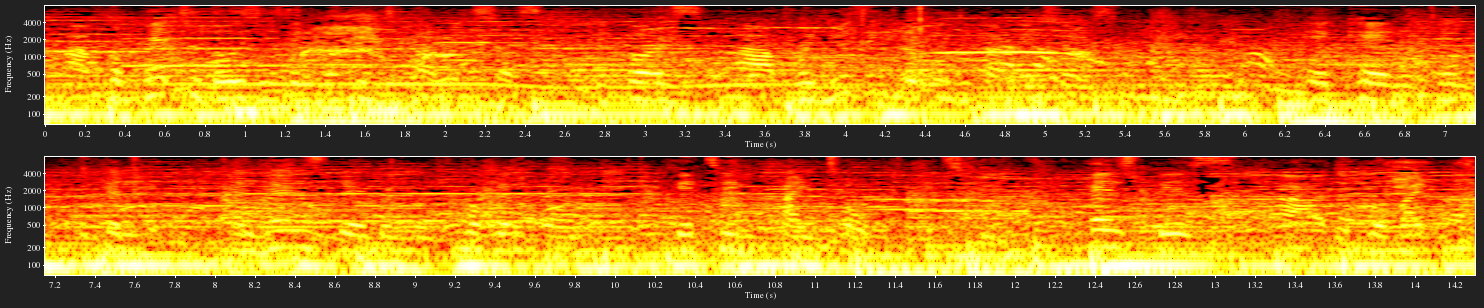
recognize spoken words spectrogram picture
uh, compared to those using locking differentials. Because uh, when using locking differentials, it can it, it can enhance the, the problem of getting high torque at speed. Hence, this uh, they provide us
